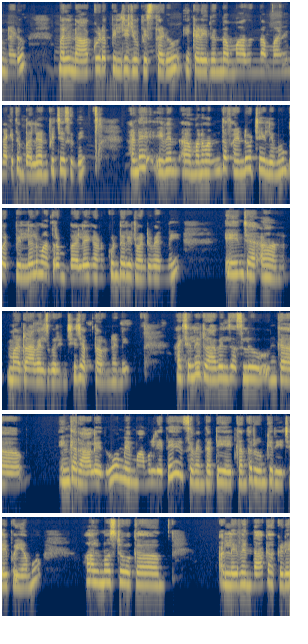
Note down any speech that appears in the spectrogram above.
ఉన్నాడు. మళ్ళీ నాకు కూడా పిలిచి చూపిస్తాడు. ఇక్కడ ఇది ఉందమ్మా అది ఉందమ్మా అని నాకైతే భలే అనిపించేసింది. అంటే ఈవెన్ మనం అంతా ఫైండ్ అవుట్ చేయలేము బట్ పిల్లలు మాత్రం భలే కనుక్కుంటారు ఇటువంటివన్నీ. ఏం చే మా ట్రావెల్స్ గురించి చెప్తా ఉండండి. యాక్చువల్లీ ట్రావెల్స్ అసలు ఇంకా ఇంకా రాలేదు. మేము మామూలుగా అయితే సెవెన్ థర్టీ ఎయిట్కి అంతా రూమ్కి రీచ్ అయిపోయాము. ఆల్మోస్ట్ ఒక లెవెన్ దాకా అక్కడే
